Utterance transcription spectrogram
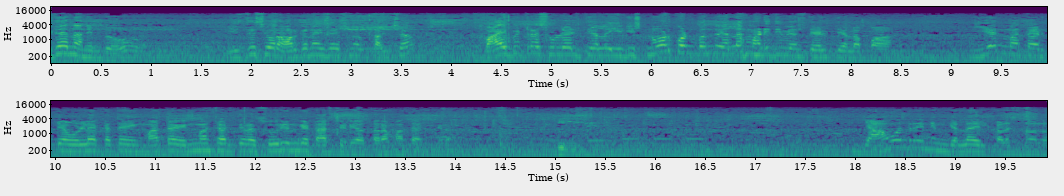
ಇದೇನಾ ನಿಮ್ದು? Is this your organisational culture ಬಾಯಿ ಬಿಟ್ರೆ ಸುಳ್ಳು ಹೇಳ್ತೀಯಲ್ಲ ಈಗ ಇಷ್ಟು ನೋಡ್ಕೊಂಡು ಬಂದು ಎಲ್ಲ ಮಾಡಿದೀವಿ ಅಂತ ಹೇಳ್ತೀಯಲ್ಲಪ್ಪ. ಏನ್ ಮಾತಾಡ್ತೀಯ ಒಳ್ಳೆ ಕತೆ? ಹಿಂಗ್ ಮಾತಾ ಹೆಂಗ್ ಮಾತಾಡ್ತೀರ? ಸೂರ್ಯನ್ಗೆ ಟಾರ್ಚ್ ಹಿಡಿಯೋ ತರ ಮಾತಾಡ್ತೀರ. ಯಾವನ್ರಿ ನಿಮ್ಗೆಲ್ಲ ಇಲ್ಲಿ ಕಳಿಸ್ದವನು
